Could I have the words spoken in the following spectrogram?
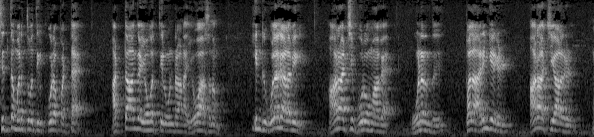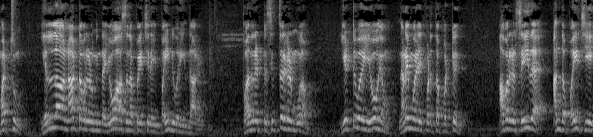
சித்த மருத்துவத்தில் கூறப்பட்ட அட்டாங்க யோகத்தில் ஒன்றான யோகாசனம் இன்று உலக அளவில் ஆராய்ச்சி பூர்வமாக உணர்ந்து பல அறிஞர்கள் ஆராய்ச்சியாளர்கள் மற்றும் எல்லா நாட்டவர்களும் இந்த யோகாசன பயிற்சியினை பயின்று வருகின்றார்கள். பதினெட்டு சித்தர்கள் மூலம் எட்டு வகை யோகம் நடைமுறைப்படுத்தப்பட்டு அவர்கள் செய்த அந்த பயிற்சியை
